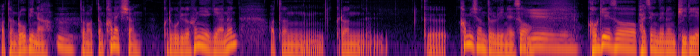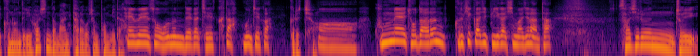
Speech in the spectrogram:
어떤 로비나 음. 또는 어떤 커넥션 그리고 우리가 흔히 얘기하는 어떤 그런 그 커미션들로 인해서 예, 예. 거기에서 발생되는 비리의 근원들이 훨씬 더 많다라고 좀 봅니다. 해외에서 오는 데가 제일 크다. 문제가. 그렇죠. 어, 국내 조달은 그렇게까지 비리가 심하지는 않다. 사실은 저희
